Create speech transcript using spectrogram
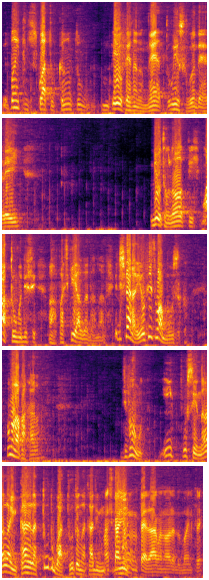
E o entre dos quatro cantos, eu, Fernando Neto, Wilson Vanderlei, Milton Lopes, uma turma disse, ah, rapaz, que água danada. Eu disse, espera aí, eu fiz uma música, vamos lá para casa. Disse, vamos. E por sinal, lá em casa era tudo batuta na casa de Mas caiu um pé d'água na hora do banho, foi?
